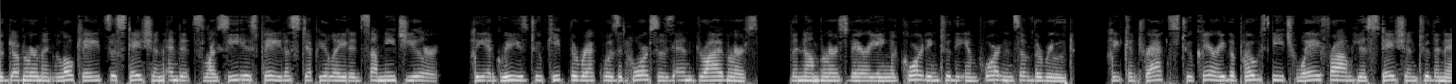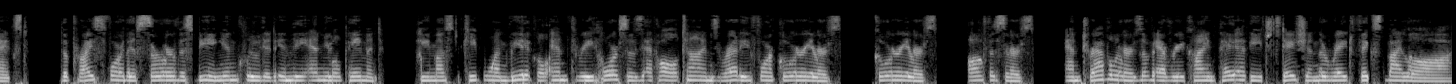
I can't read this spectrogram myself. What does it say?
The government locates a station and its lessee is paid a stipulated sum each year. He agrees to keep the requisite horses and drivers the numbers varying according to the importance of the route. He contracts to carry the post each way from his station to the next, the price for this service being included in the annual payment. He must keep one vehicle and three horses at all times ready for couriers. Couriers, officers, and travelers of every kind pay at each station the rate fixed by law.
